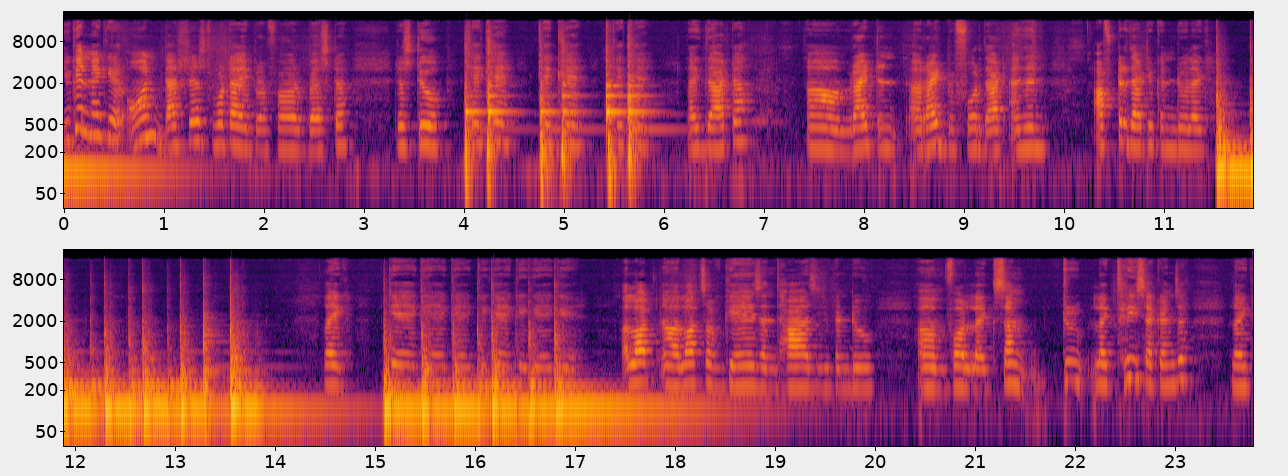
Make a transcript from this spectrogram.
You can make your own, that's just what I prefer best. Just do khe khe, khe like that um, right and uh, right before that and then after that you can do like like gay gay gay gay gay gay gay a lot uh, lots of gays and thas you can do um, for like some two like three seconds like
